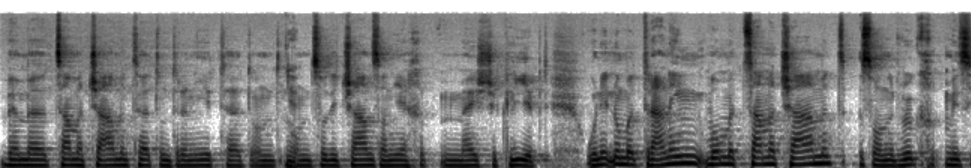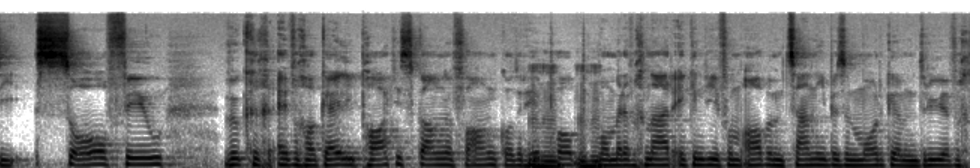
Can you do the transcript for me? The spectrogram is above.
wenn man zusammen gejammt hat und trainiert hat. Und, Ja. und so die Jams habe ich am meisten geliebt. Und nicht nur Training, wo man zusammen jammt, sondern wirklich, wir sind so viel wirklich einfach an geile Partys gegangen, Funk oder Hip-Hop, wo wir einfach nach irgendwie vom Abend um 10 Uhr bis am Morgen um 3 Uhr einfach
